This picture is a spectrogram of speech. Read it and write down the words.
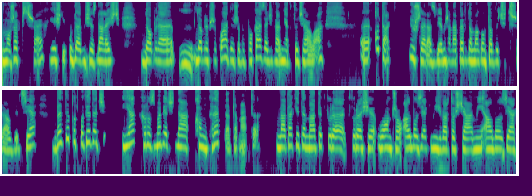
może w trzech, jeśli uda mi się znaleźć dobre, mm, dobre przykłady, żeby pokazać Wam, jak to działa, E, o tak, już teraz wiem, że na pewno mogą to być trzy audycje. Będę podpowiadać, jak rozmawiać na konkretne tematy na takie tematy, które, które się łączą albo z jakimiś wartościami, albo z jak,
